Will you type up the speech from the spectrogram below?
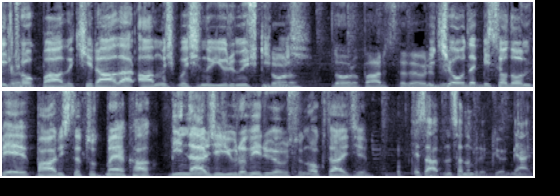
bilmiyorum. çok pahalı. Kiralar almış başını yürümüş Doğru. gitmiş. Doğru Paris'te de öyle İki bir... oda bir salon bir ev Paris'te tutmaya kalk binlerce euro veriyorsun Oktay'cığım. Hesabını sana bırakıyorum yani.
